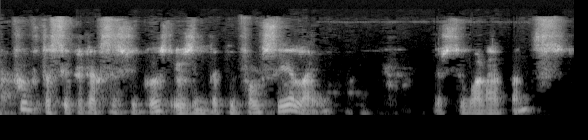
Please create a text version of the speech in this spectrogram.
approve the secret access request using the default CLI, let's see what happens.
